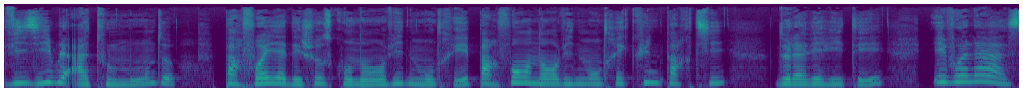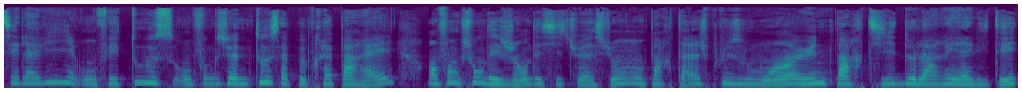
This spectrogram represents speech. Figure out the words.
visible à tout le monde. Parfois, il y a des choses qu'on a envie de montrer. Parfois, on a envie de montrer qu'une partie de la vérité. Et voilà, c'est la vie. On fait tous, on fonctionne tous à peu près pareil. En fonction des gens, des situations, on partage plus ou moins une partie de la réalité,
